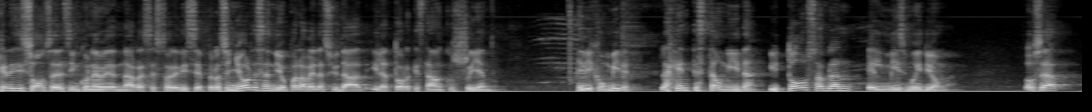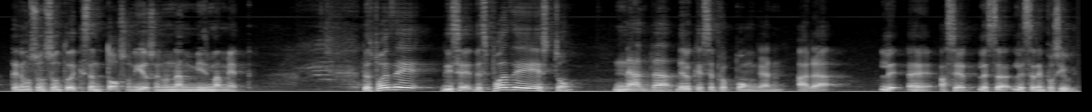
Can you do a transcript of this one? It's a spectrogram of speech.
Génesis 11, del 5 9 narra esta historia. Dice, pero el Señor descendió para ver la ciudad y la torre que estaban construyendo. Y dijo, miren, la gente está unida y todos hablan el mismo idioma. O sea, tenemos un asunto de que están todos unidos en una misma meta. Después de, dice, después de esto, nada de lo que se propongan hará eh, hacer les, será imposible.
